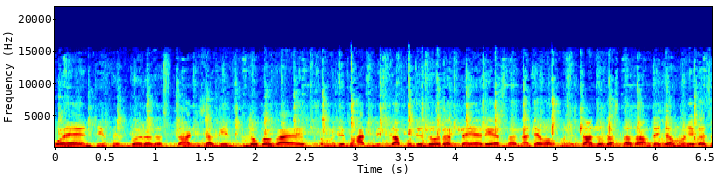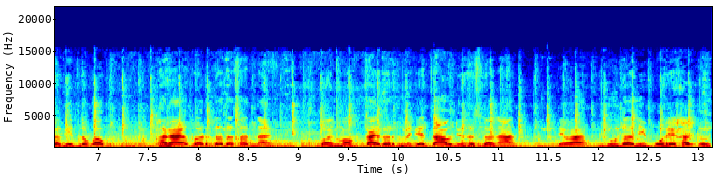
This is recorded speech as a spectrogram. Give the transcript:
पोह्यांची खूप गरज असतं. आणि सगळीच लोक काय म्हणजे भात बीत कापूची जोरात तयारी असतात ना तेव्हा म्हणजे चालूच असतं काम. त्याच्यामुळे काय सगळीच लोक फराळ करतात असत नाही. पण मग काय करतात म्हणजे चाव दिवस असतं ना तेव्हा दूध आणि पोहे खातात.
